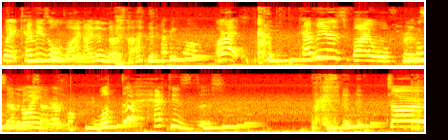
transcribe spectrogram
Wait, Kevy's online. I didn't know that. Alright, Kevy is Firewolf Prince 77. What the heck is this? so,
